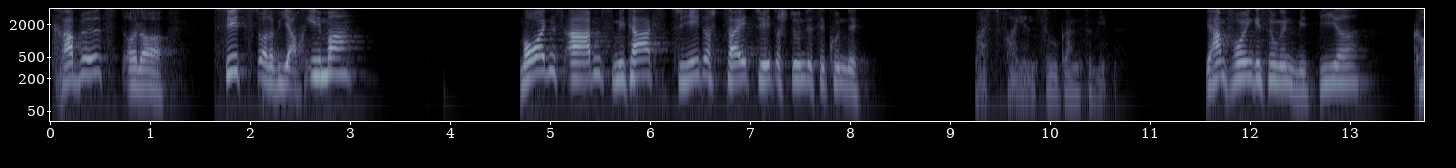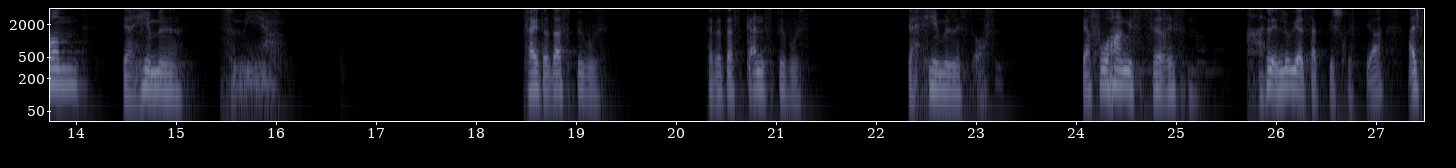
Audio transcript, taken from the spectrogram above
krabbelst oder sitzt oder wie auch immer. Morgens, abends, mittags, zu jeder Zeit, zu jeder Stunde, Sekunde. Du hast freien Zugang zum Himmel. Wir haben vorhin gesungen, mit dir kommt der Himmel zu mir. Seid ihr das bewusst? Seid ihr das ganz bewusst? Der Himmel ist offen. Der Vorhang ist zerrissen. Halleluja, sagt die Schrift. Ja? Als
